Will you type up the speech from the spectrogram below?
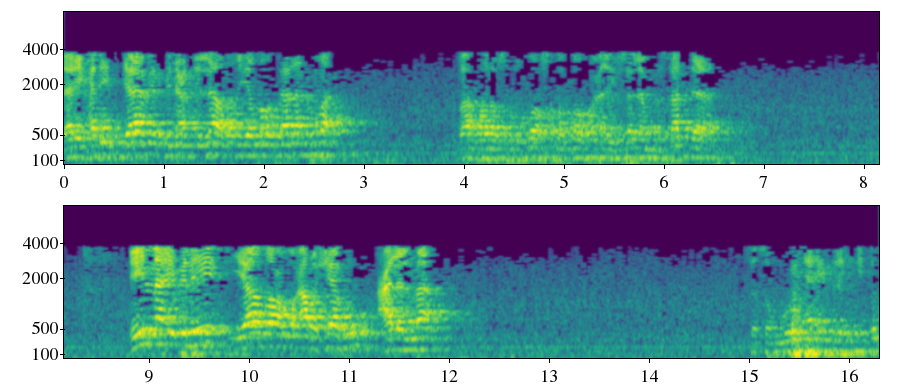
Dari hadis Jabir bin Abdullah radhiyallahu taala bahwa Rasulullah sallallahu alaihi wasallam bersabda Inna iblis yadha'u 'arsyahu 'ala al-ma' Sesungguhnya iblis itu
